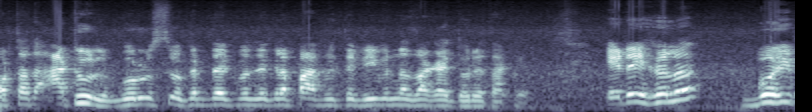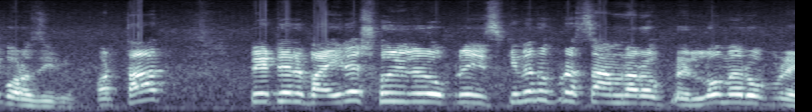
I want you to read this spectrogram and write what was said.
অর্থাৎ আটুল। গরুর চোখের দেখবেন যেগুলো পাখিতে বিভিন্ন জায়গায় ধরে থাকে। এটাই হলো বহিঃপরজীবী অর্থাৎ পেটের বাইরে, শরীরের উপরে, স্কিনের উপরে, চামড়ার উপরে, লোমের উপরে,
